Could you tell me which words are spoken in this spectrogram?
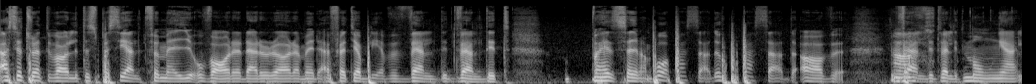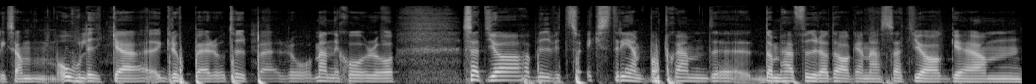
alltså jag tror att det var lite speciellt för mig att vara där och röra mig där, för att jag blev väldigt, väldigt vad säger man, påpassad, upppassad av ja. väldigt, väldigt många liksom, olika grupper och typer och människor. Och, så att jag har blivit så extremt bortskämd eh, de här fyra dagarna så att jag um,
